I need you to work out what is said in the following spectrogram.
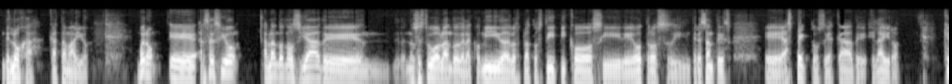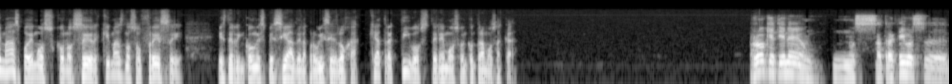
de Loja, Catamayo. Bueno, eh, Arcesio, hablándonos ya de, nos estuvo hablando de la comida, de los platos típicos y de otros interesantes eh, aspectos de acá de El. ¿Qué más podemos conocer? ¿Qué más nos ofrece este rincón especial de la provincia de Loja? ¿Qué atractivos tenemos o encontramos acá? Roque tiene unos atractivos eh,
